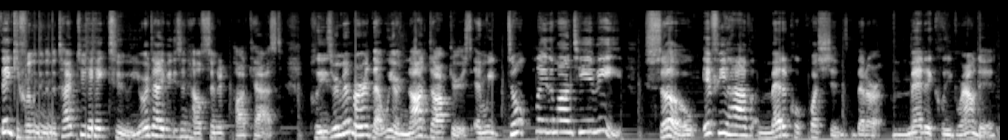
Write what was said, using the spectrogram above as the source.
Thank you for listening to Type 2 Take 2, your diabetes and health centered podcast. Please remember that we are not doctors and we don't play them on TV. So, if you have medical questions that are medically grounded,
